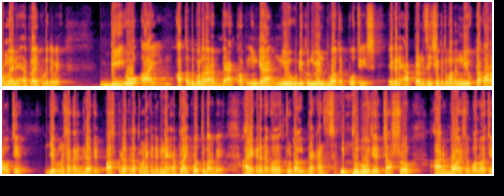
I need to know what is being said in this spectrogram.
অনলাইনে অ্যাপ্লাই করে দেবে। বিওআই অর্থাৎ বন্ধুরা Bank of India new recruitment দু হাজার পঁচিশ। এখানে অ্যাপ্রেন্টিস হিসেবে তোমাদের নিয়োগটা করা হচ্ছে। যে কোনো শাখার গ্রাজুয়েট পাস প্রার্থীরা তোমরা কিন্তু এখানে অ্যাপ্লাই করতে পারবে। আর এখানে দেখো টোটাল ভ্যাকান্সি কিন্তু রয়েছে চারশো। আর বয়সও বলা আছে,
